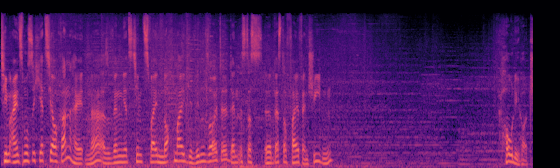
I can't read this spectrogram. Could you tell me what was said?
Team 1 muss sich jetzt hier auch ranhalten. Ne? Also wenn jetzt Team 2 nochmal gewinnen sollte, dann ist das äh, Best of 5 entschieden. Holy Hodge.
